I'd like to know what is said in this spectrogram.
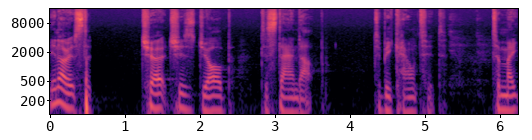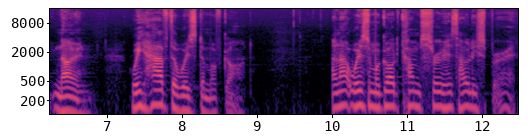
You know, it's the church's job to stand up, to be counted, to make known. We have the wisdom of God. And that wisdom of God comes through His Holy Spirit.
